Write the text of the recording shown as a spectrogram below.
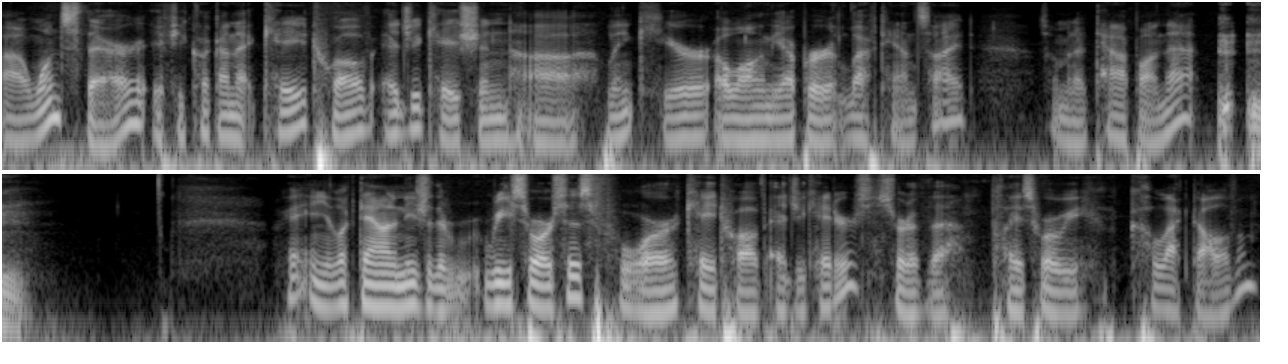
Uh, once there, if you click on that K-12 education uh, link here along the upper left-hand side, so I'm going to tap on that. okay, and you look down, and these are the resources for K-12 educators, sort of the place where we collect all of them.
